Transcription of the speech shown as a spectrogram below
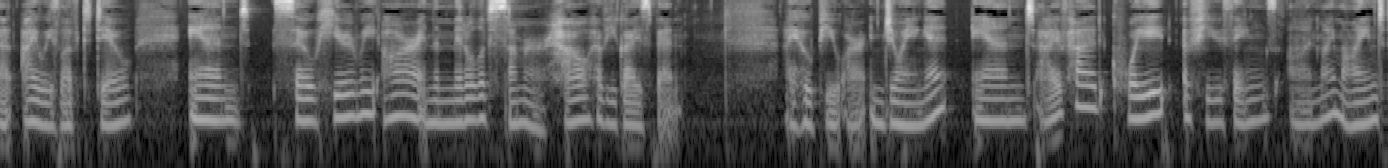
that I always love to do. And so here we are in the middle of summer. How have you guys been? I hope you are enjoying it and I've had quite a few things on my mind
